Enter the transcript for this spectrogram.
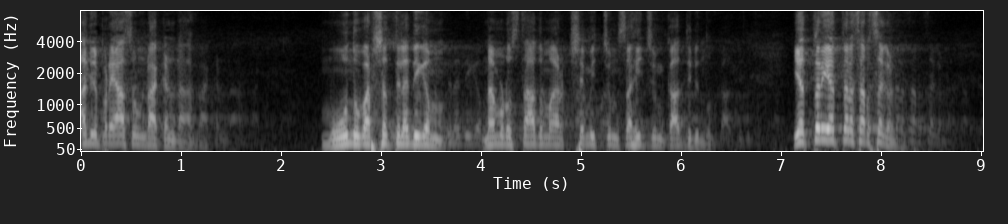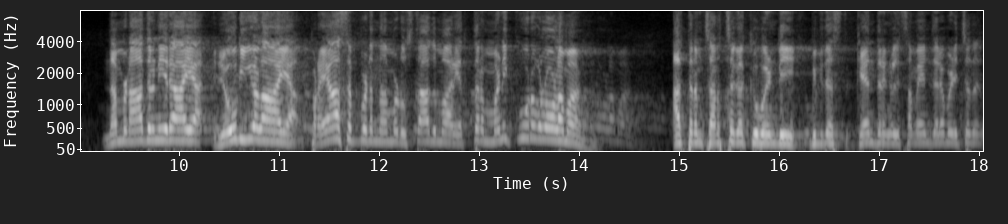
അതിന് പ്രയാസം ഉണ്ടാക്കണ്ട. മൂന്ന് വർഷത്തിലധികം നമ്മുടെ ഉസ്താദുമാർ ക്ഷമിച്ചും സഹിച്ചും കാത്തിരുന്നു. എത്രയെത്ര ചർച്ചകൾ. നമ്മുടെ ആദരണീയരായ രോഗികളായ പ്രയാസപ്പെടുന്ന നമ്മുടെ ഉസ്താദുമാർ എത്ര മണിക്കൂറുകളോളമാണ് അത്തരം ചർച്ചകൾക്ക് വേണ്ടി വിവിധ കേന്ദ്രങ്ങളിൽ സമയം ചെലവഴിച്ചത്?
